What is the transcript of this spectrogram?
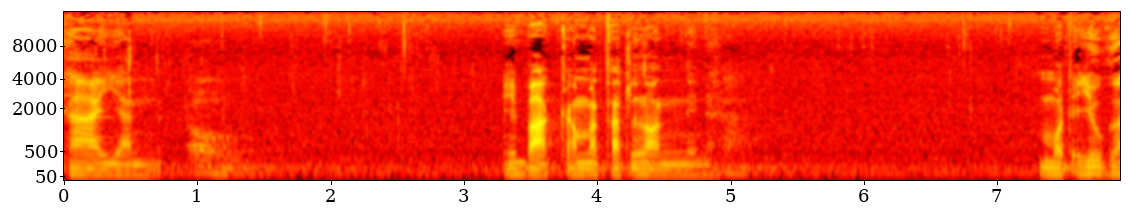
ชายัน วิบากกรรมมาตัดหลอนนี่นะ หมดอายุไข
